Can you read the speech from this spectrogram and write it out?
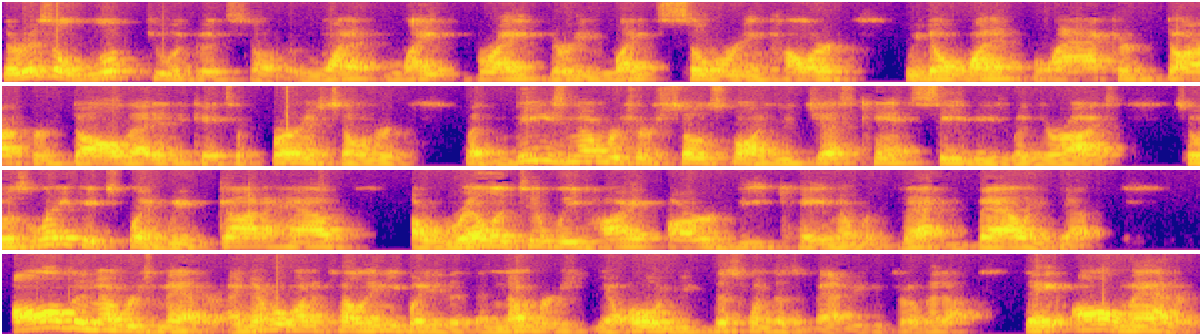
there is a look to a good cylinder. We want it light, bright, very light silvery in color. We don't want it black or dark or dull. That indicates a burnished cylinder. But these numbers are so small, you just can't see these with your eyes. So as Lake explained, we've got to have a relatively high RVK number, that valley depth. All the numbers matter. I never want to tell anybody that the numbers, you know, oh, you, this one doesn't matter. You can throw that out. They all matter.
